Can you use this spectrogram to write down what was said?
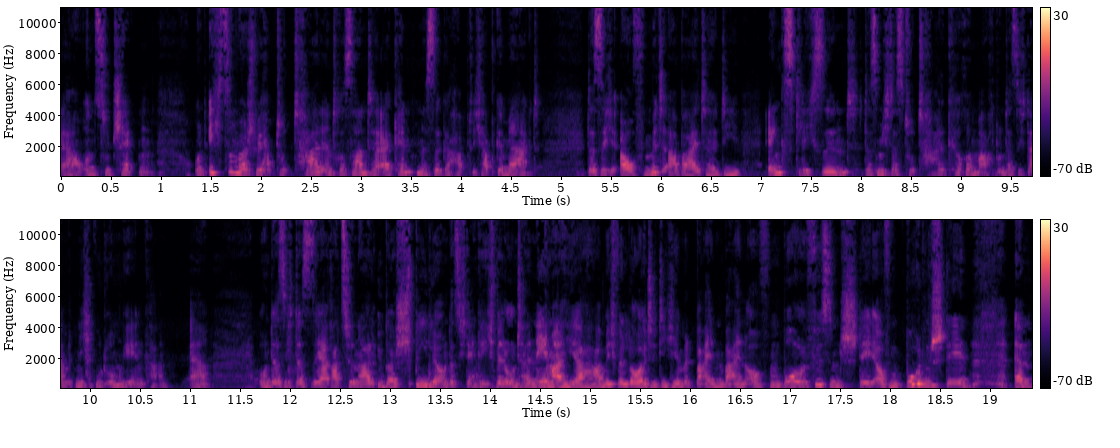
ja, und zu checken. Und ich zum Beispiel habe total interessante Erkenntnisse gehabt. Ich habe gemerkt, dass ich auf Mitarbeiter, die ängstlich sind, dass mich das total kirre macht und dass ich damit nicht gut umgehen kann. Ja? Und dass ich das sehr rational überspiele und dass ich denke, ich will Unternehmer hier haben, ich will Leute, die hier mit beiden Beinen auf dem Bo Füßen stehen, auf dem Boden stehen. Ähm,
